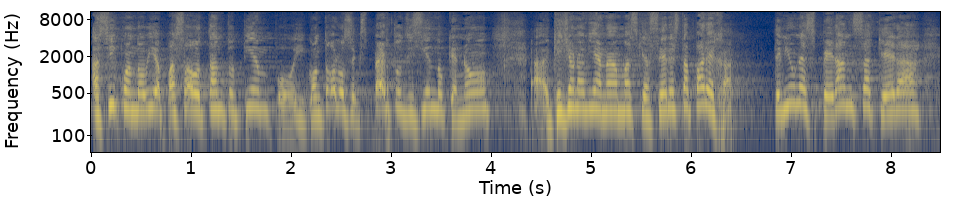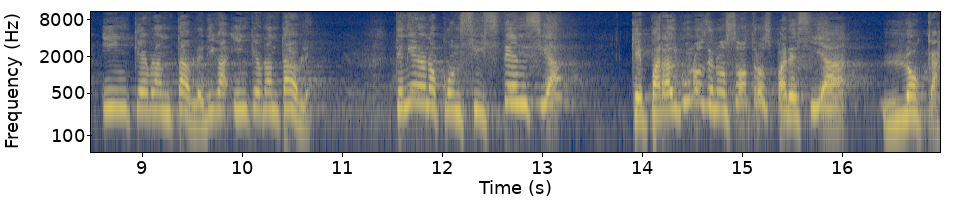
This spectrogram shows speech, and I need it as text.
así cuando había pasado tanto tiempo y con todos los expertos diciendo que no, que ya no había nada más que hacer, esta pareja tenía una esperanza que era inquebrantable, diga inquebrantable. Tenía una consistencia que para algunos de nosotros parecía loca.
